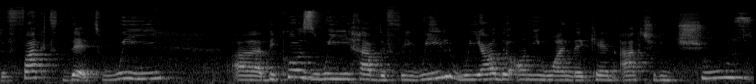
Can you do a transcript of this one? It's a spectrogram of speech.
the fact that we uh, because we have the free will, we are the only one that can actually choose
